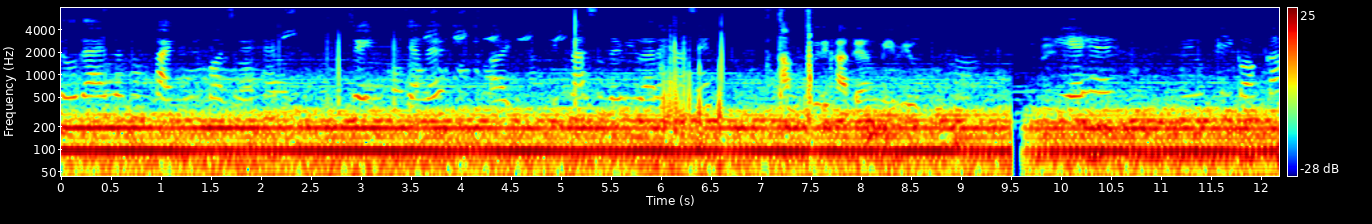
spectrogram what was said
तो गाइस अब हम फाइनली पहुँच गए हैं ट्रेन के अंदर। और इतना सुंदर व्यू आ रहा है यहाँ से। आपको भी दिखाते हैं हम ये व्यू ये है व्यू पीकॉक का।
